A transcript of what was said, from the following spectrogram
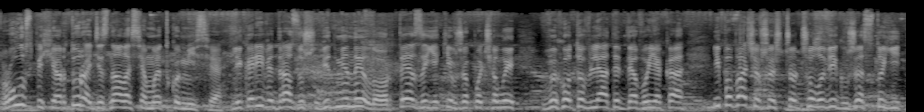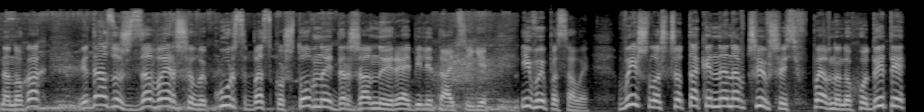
Про успіхи Артура дізналася медкомісія. Лікарі відразу ж відмінили ортези, які вже почали виготовляти для вояка. І, побачивши, що чоловік вже стоїть на ногах, відразу ж завершили курс безкоштовної державної реабілітації і виписали. Вийшло, що так і не навчившись впевнено ходити,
